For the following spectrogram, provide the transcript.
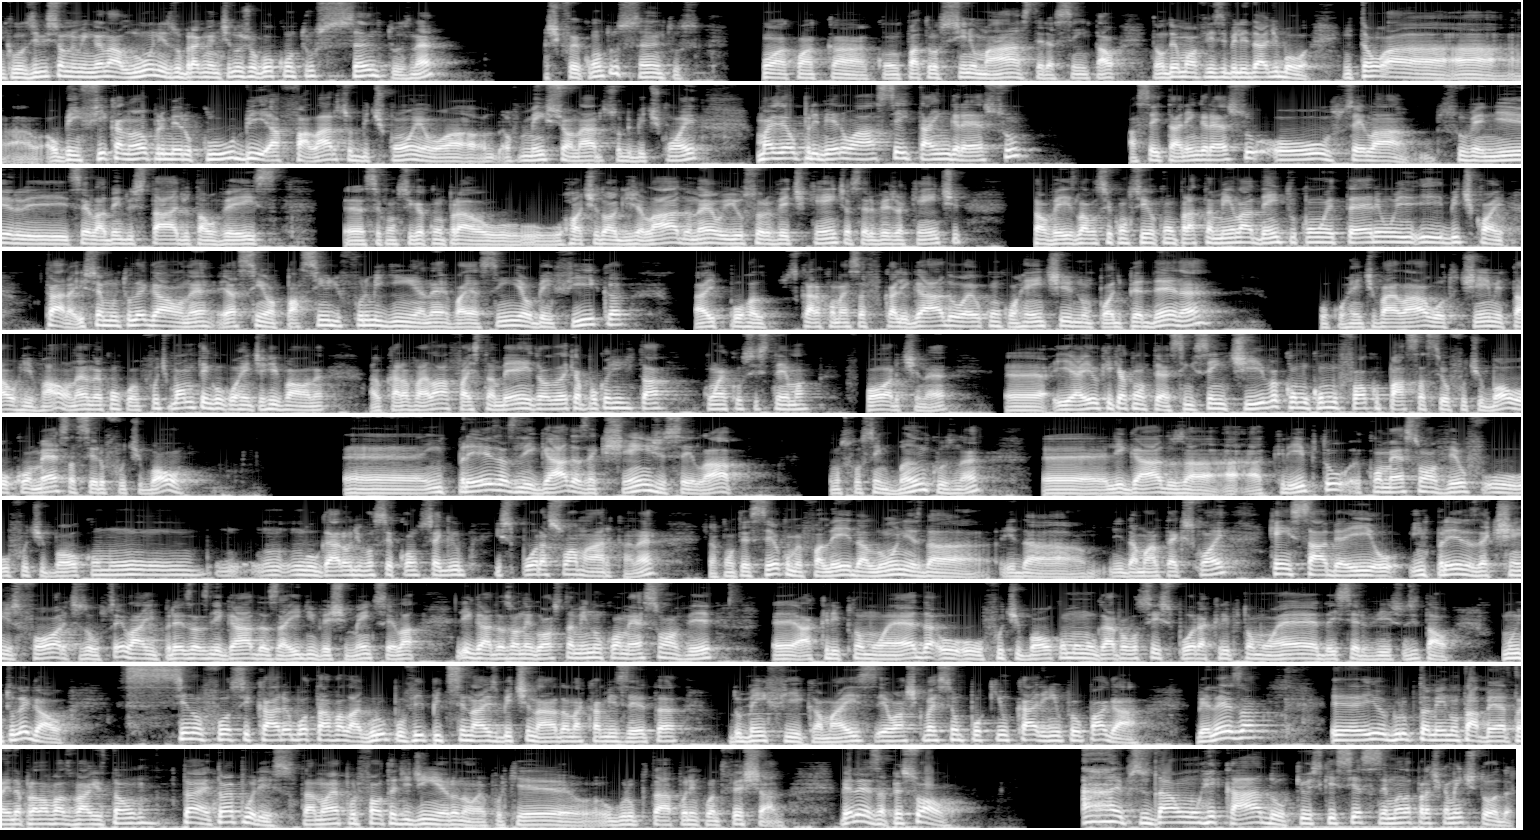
Inclusive, se eu não me engano, a Lunes, o Bragantino jogou contra o Santos, né? Acho que foi contra o Santos. Com, a, com, a, com o patrocínio master, assim e tal. Então deu uma visibilidade boa. Então a, a, o Benfica não é o primeiro clube a falar sobre Bitcoin ou a, a mencionar sobre Bitcoin, mas é o primeiro a aceitar ingresso aceitar ingresso ou, sei lá, souvenir e, sei lá, dentro do estádio talvez é, você consiga comprar o, o, hot dog gelado, né? E o sorvete quente, a cerveja quente. Talvez lá você consiga comprar também lá dentro com Ethereum e, e Bitcoin. Cara, isso é muito legal, né? É assim, ó, passinho de formiguinha, né? Vai assim, é o Benfica. Aí, porra, os caras começam a ficar ligados, aí o concorrente não pode perder, né? O concorrente vai lá, o outro time tá, o rival, né? Não é concorrente. Futebol não tem concorrente, é rival, né? Aí o cara vai lá, faz também, então daqui a pouco a gente tá com um ecossistema forte, né? É, e aí o que, que acontece? Incentiva, como, como o foco passa a ser o futebol, ou começa a ser o futebol, é, empresas ligadas, exchanges, sei lá, como se fossem bancos, né? É, ligados a, a, a, cripto, começam a ver o, o, o futebol como um, um, um lugar onde você consegue expor a sua marca, né? Já aconteceu, como eu falei, da Lunes da, e da, e da Martex Coin. Quem sabe aí empresas, exchanges fortes, ou sei lá, empresas ligadas aí de investimento, sei lá, ligadas ao negócio também não começam a ver é, a criptomoeda, o, o, futebol como um lugar para você expor a criptomoeda e serviços e tal. Muito legal. Se não fosse caro, eu botava lá, grupo VIP de sinais Bitnada na camiseta do Benfica, mas eu acho que vai ser um pouquinho carinho para eu pagar. Beleza? E, o grupo também não está aberto ainda para novas vagas, então, tá, então é por isso, tá? Não é por falta de dinheiro, não, é porque o grupo está por enquanto fechado. Beleza, pessoal? Ah, eu preciso dar um recado que eu esqueci essa semana praticamente toda.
